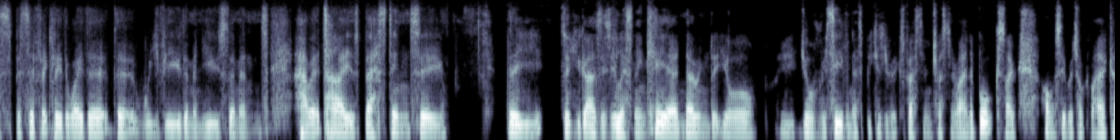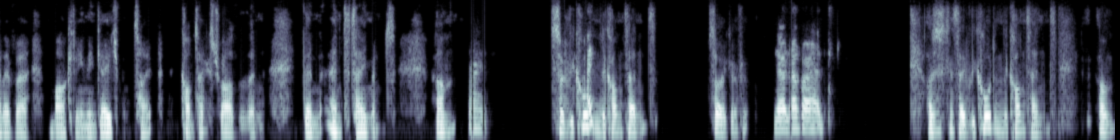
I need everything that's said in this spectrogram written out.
specifically the way that, that we view them and use them and how it ties best into the so you guys as you're listening here knowing that you're you're receiving this because you've expressed interest in writing a book so obviously we're talking about a kind of a marketing and engagement type context rather than than entertainment um, right so recording I, the content sorry go for it no no go ahead I was just going to say, recording the content. Um,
